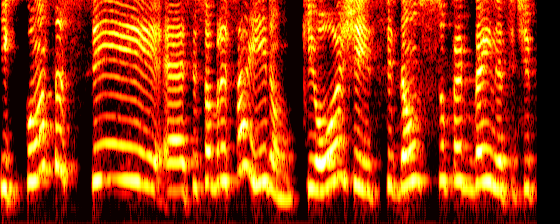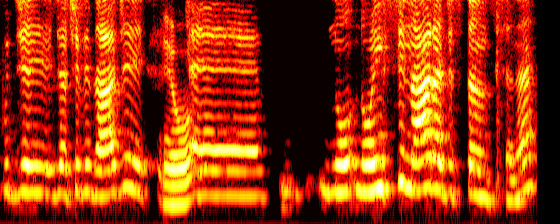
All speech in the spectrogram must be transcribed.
e quantas se, é, se sobressaíram, que hoje se dão super bem nesse tipo de, de atividade Eu... é, no, no, ensinar à distância, né?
